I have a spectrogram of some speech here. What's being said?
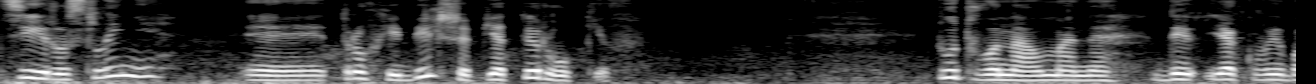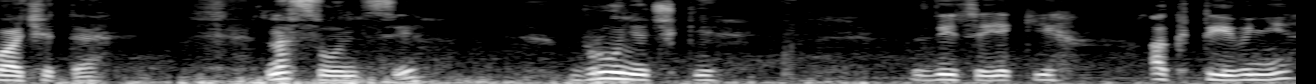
Цій рослині е, трохи більше 5 років. Тут вона в мене, як ви бачите, на сонці. Брунячки, дивіться, які активні.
